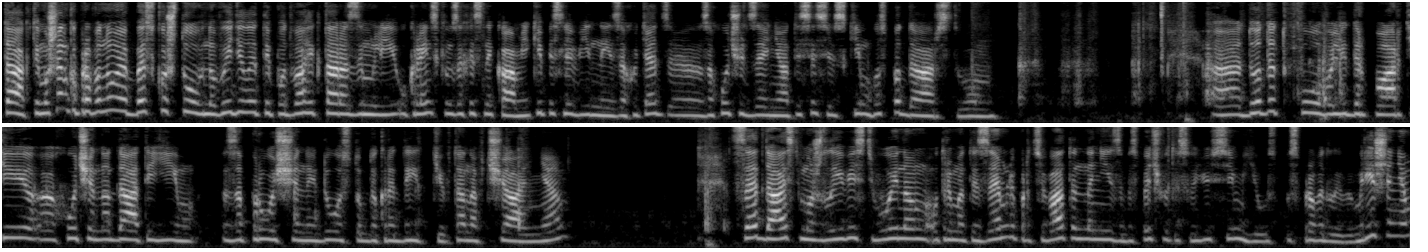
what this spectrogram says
Так, Тимошенко пропонує безкоштовно виділити по 2 гектара землі українським захисникам, які після війни захотять, е, захочуть зайнятися сільським господарством. Е, Додатково лідер партії е, хоче надати їм запрощений доступ до кредитів та навчання. Це дасть можливість воїнам отримати землю, працювати на ній, забезпечувати свою сім'ю справедливим рішенням.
